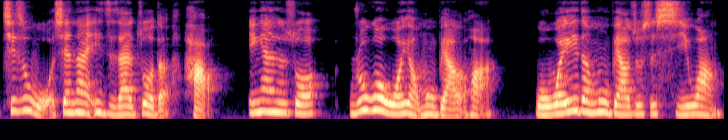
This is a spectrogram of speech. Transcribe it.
其实我现在一直在做的好，应该是说，如果我有目标的话，我唯一的目标就是希望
